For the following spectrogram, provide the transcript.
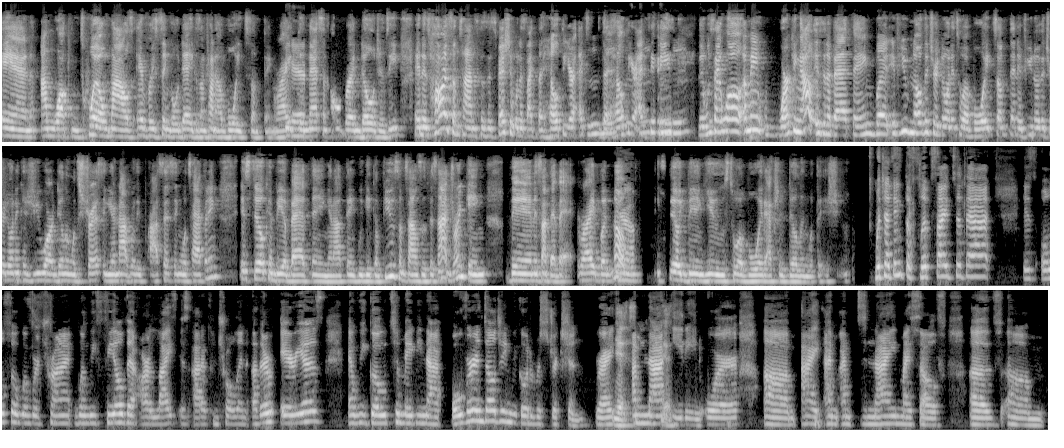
and I'm walking 12 miles every single day because I'm trying to avoid something, right? Yeah. Then that's an overindulgence. And it's hard sometimes because especially when it's like the healthier ex- mm-hmm. the healthier activities, mm-hmm. then we say, well, I mean, working out isn't a bad thing, but if you know that you're doing it to avoid something, if you know that you're doing it because you are dealing with stress and you're not really processing what's happening, it still can be a bad thing. And I think we get confused sometimes. If it's not drinking, then it's not that bad, right? But no, yeah. it's still being used to avoid actually dealing with the issue which I think the flip side to that is also when we're trying when we feel that our life is out of control in other areas and we go to maybe not overindulging we go to restriction right yes. i'm not yes. eating or um i I'm, I'm denying myself of um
